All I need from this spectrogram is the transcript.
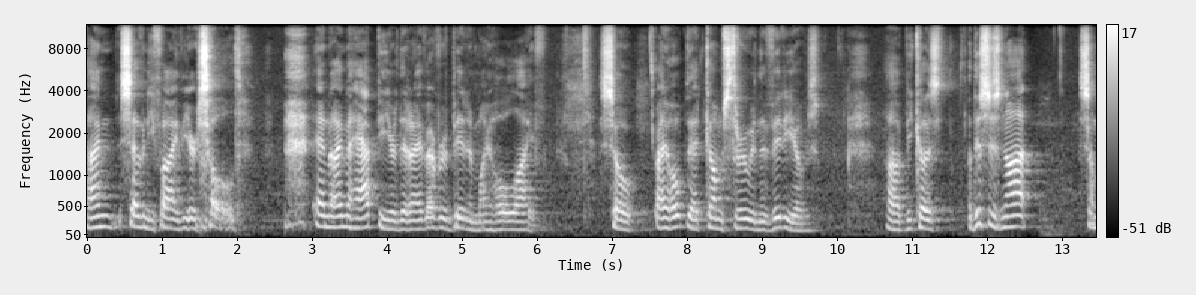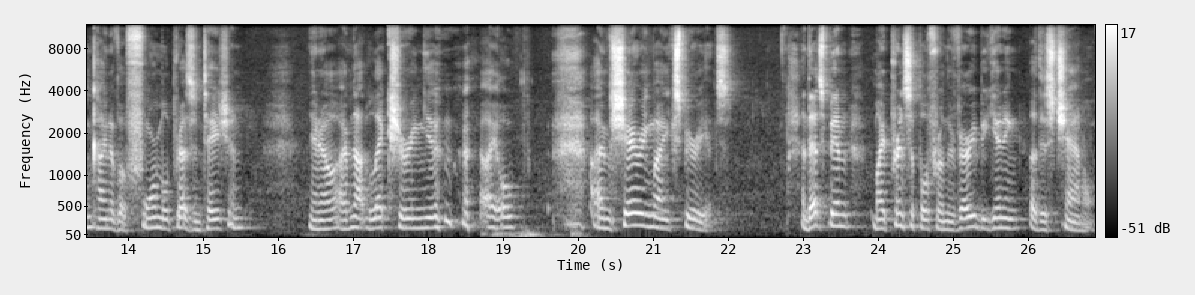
I'm 75 years old and I'm happier than I've ever been in my whole life. So I hope that comes through in the videos uh, because this is not some kind of a formal presentation. You know, I'm not lecturing you, I hope. I'm sharing my experience. And that's been my principle from the very beginning of this channel.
